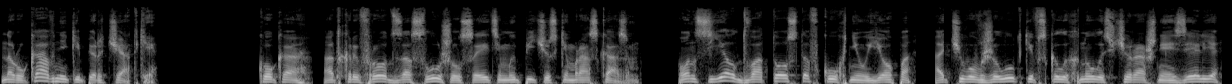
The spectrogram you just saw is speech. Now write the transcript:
нарукавники, перчатки. Кока, открыв рот, заслушался этим эпическим рассказом. Он съел два тоста в кухне у Йопа, отчего в желудке всколыхнулось вчерашнее зелье,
